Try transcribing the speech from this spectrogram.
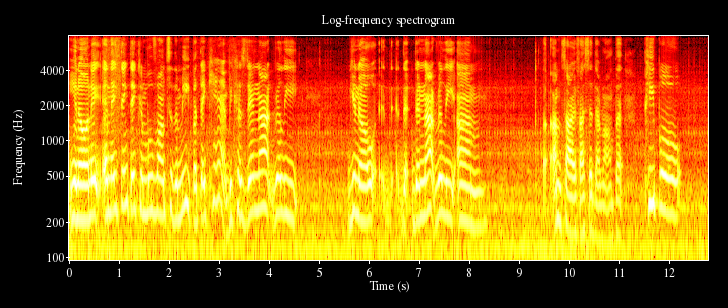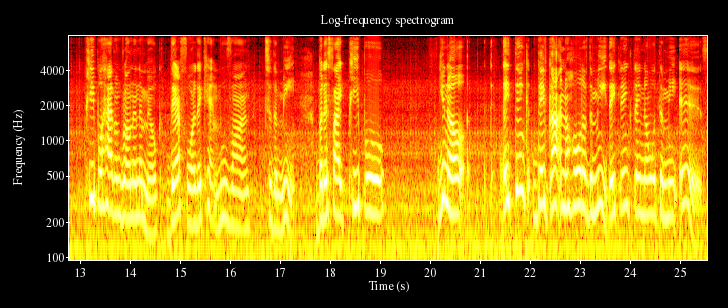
you know, and they and they think they can move on to the meat, but they can't because they're not really, you know, they're not really. Um, I'm sorry if I said that wrong, but people people haven't grown in the milk, therefore they can't move on to the meat. But it's like people, you know, they think they've gotten a hold of the meat. They think they know what the meat is.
